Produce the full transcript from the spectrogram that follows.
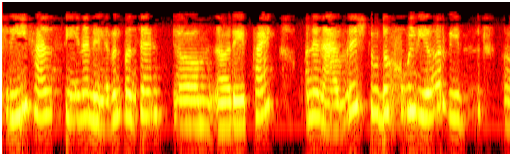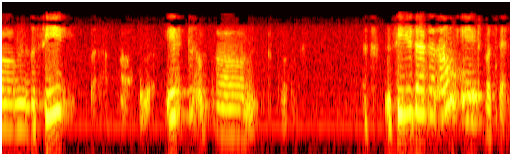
three has seen an 11% um, uh, rate hike. On an average through the full year, we will um, see it um, see it at around 8%. Okay.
